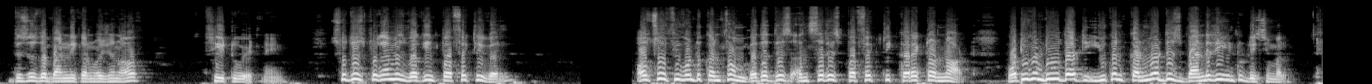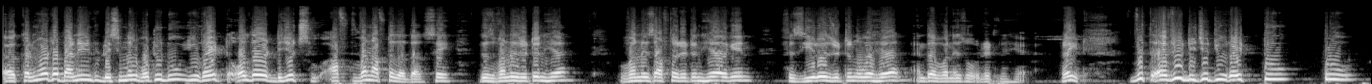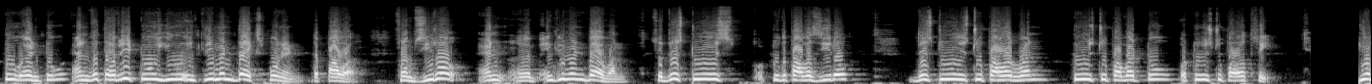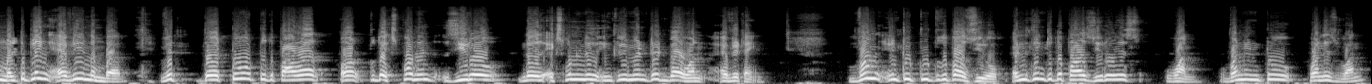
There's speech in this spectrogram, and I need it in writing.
This is the binary conversion of 3289. So this program is working perfectly well. Also, if you want to confirm whether this answer is perfectly correct or not, what you can do that you can convert this binary into decimal. Uh, convert a binary into decimal, what you do, you write all the digits after, one after the other. Say this one is written here, one is after written here again, if 0 is written over here and the 1 is written here, right? With every digit you write 2, 2, 2 and 2 and with every 2 you increment the exponent, the power from 0 and uh, increment by 1. So this 2 is to the power 0, this 2 is to power 1, 2 is to power 2 or 2 is to power 3. You are multiplying every number with the 2 to the power or to the exponent 0, the exponent is incremented by 1 every time. 1 into 2 to the power 0, anything to the power 0 is 1, 1 into 1 is 1,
